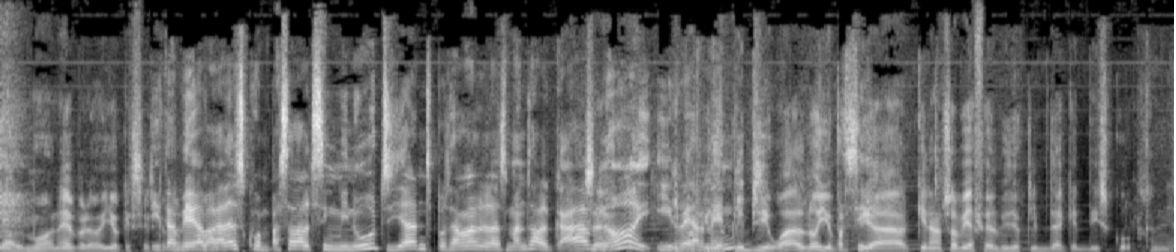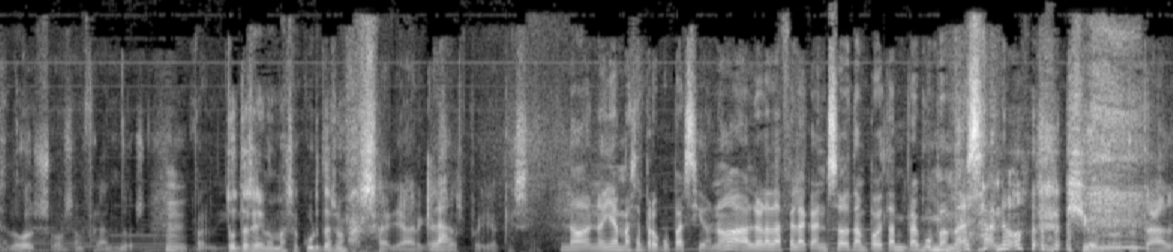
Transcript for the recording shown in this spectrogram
del món, eh? però jo què sé. I que també a vegades quan passa dels 5 minuts ja ens posem les mans al cap, Exacte. no? I, i I realment... pels videoclips igual, no? No? Jo partia, sí. quin any s'havia fer el videoclip d'aquest disco, que n'hi ha dos, o se'n faran dos. Mm. Totes eren o massa curtes o massa llargues, Clar. saps? Però jo què sé. No, no hi ha massa preocupació, no? A l'hora de fer la cançó tampoc te'n preocupa massa, no? Jo no, total.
